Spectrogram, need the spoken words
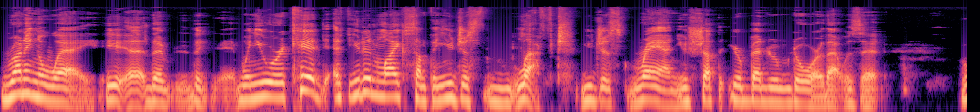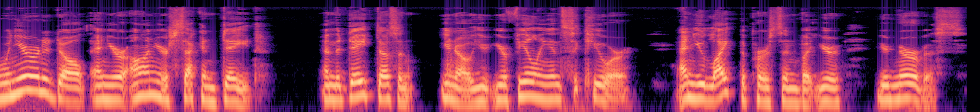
running away. Uh, the, the when you were a kid if you didn't like something you just left. You just ran. You shut your bedroom door. That was it. When you're an adult and you're on your second date and the date doesn't you know you, you're feeling insecure and you like the person but you're you're nervous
